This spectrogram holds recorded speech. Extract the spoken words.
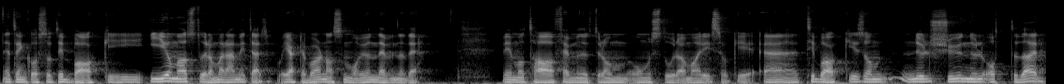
Jeg tenker også tilbake i, i og med at Storhamar er mitt hjertebarn, så altså må vi jo nevne det. Vi må ta fem minutter om, om Storhamar ishockey. Eh, tilbake i sånn 07-08 der,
